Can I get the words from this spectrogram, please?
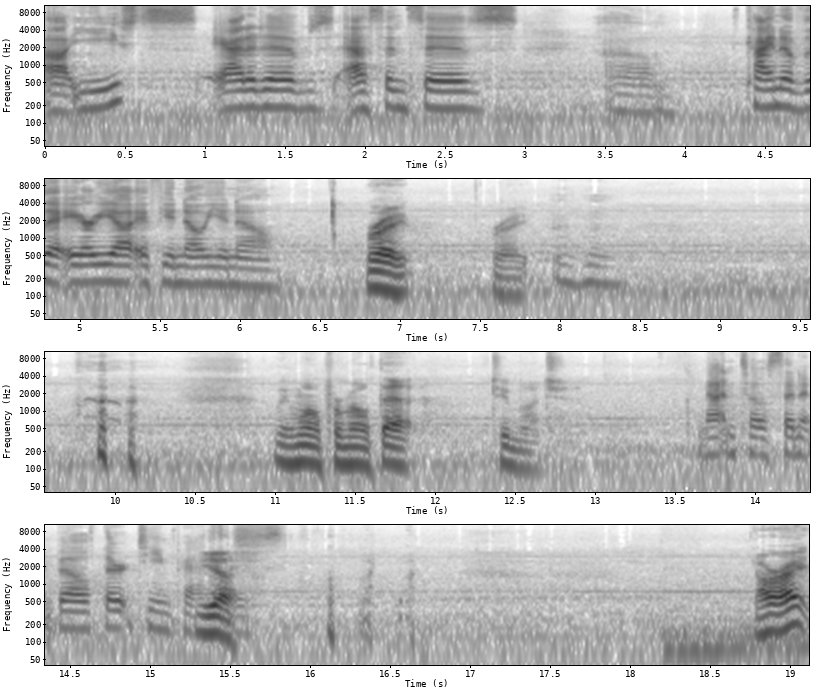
uh, yeasts, additives, essences, um, kind of the area if you know, you know. Right. Right. Mm-hmm. we won't promote that too much. Not until Senate Bill 13 passes. Yes. All right.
